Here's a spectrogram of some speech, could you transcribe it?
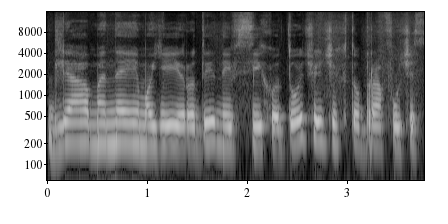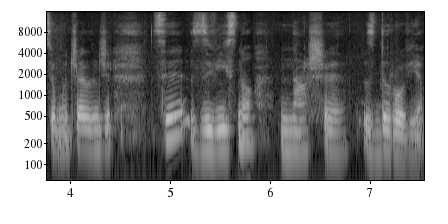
для мене і моєї родини, і всіх оточуючих, хто брав участь в цьому челенджі, це, звісно, наше здоров'я.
